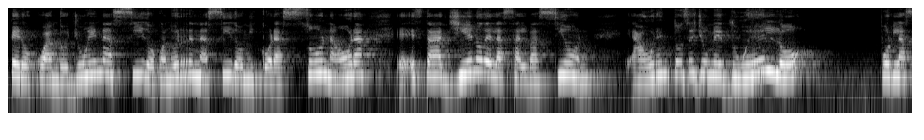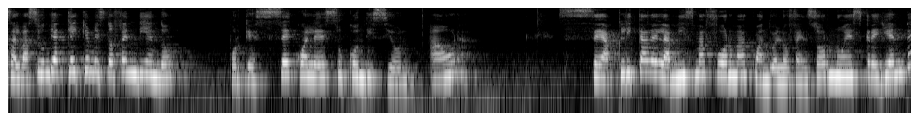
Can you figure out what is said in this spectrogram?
Pero cuando yo he nacido, cuando he renacido, mi corazón ahora eh, está lleno de la salvación, ahora entonces yo me duelo por la salvación de aquel que me está ofendiendo, porque sé cuál es su condición ahora. ¿Se aplica de la misma forma cuando el ofensor no es creyente?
